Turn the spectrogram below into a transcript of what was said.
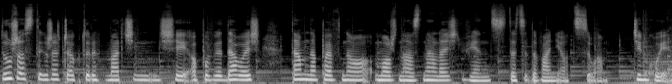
dużo z tych rzeczy, o których Marcin dzisiaj opowiadałeś, tam na pewno można znaleźć, więc zdecydowanie odsyłam. Dziękuję.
